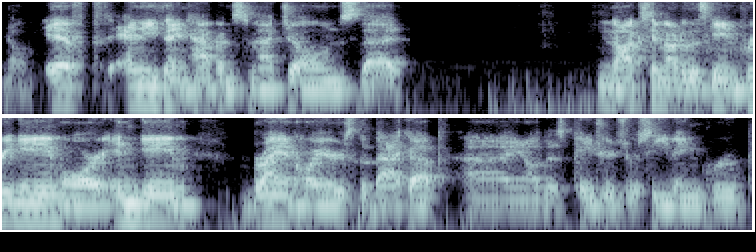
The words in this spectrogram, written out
You know, if anything happens to Mac Jones that knocks him out of this game pregame or in game, Brian Hoyer's the backup. Uh, you know, this Patriots receiving group,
